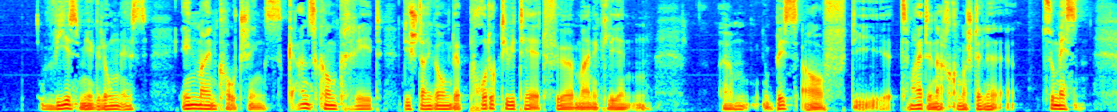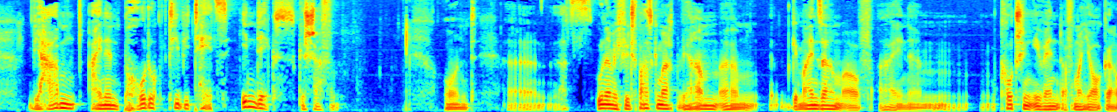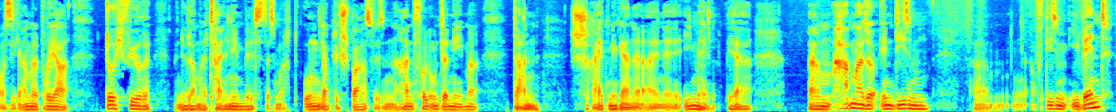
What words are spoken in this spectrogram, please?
wie es mir gelungen ist, in meinen Coachings ganz konkret die Steigerung der Produktivität für meine Klienten ähm, bis auf die zweite Nachkommastelle zu messen. Wir haben einen Produktivitätsindex geschaffen. Und äh, hat unheimlich viel Spaß gemacht. Wir haben ähm, gemeinsam auf einem Coaching-Event auf Mallorca, was ich einmal pro Jahr durchführe. Wenn du da mal teilnehmen willst, das macht unglaublich Spaß. Wir sind eine Handvoll Unternehmer. Dann schreib mir gerne eine E-Mail. Wir ähm, haben also in diesem, ähm, auf diesem Event,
